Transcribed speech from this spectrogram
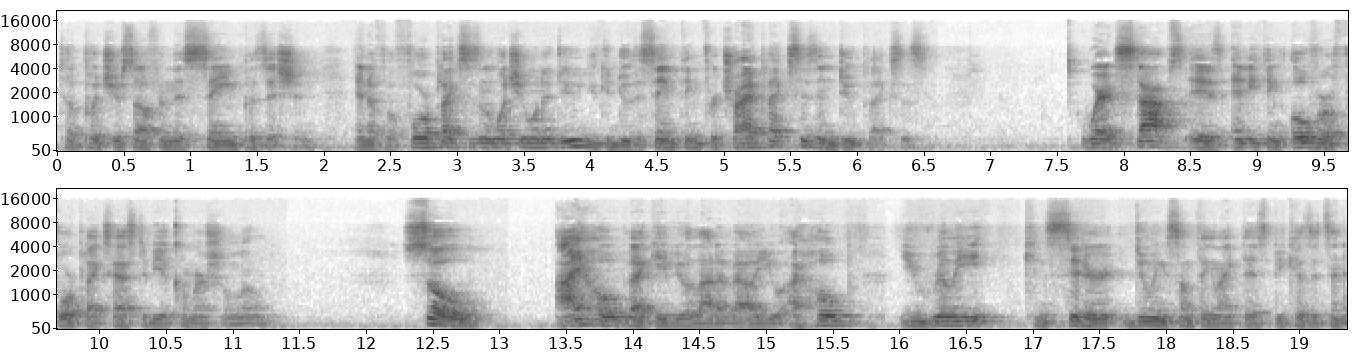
to put yourself in this same position. And if a fourplex isn't what you want to do, you can do the same thing for triplexes and duplexes. Where it stops is anything over a fourplex has to be a commercial loan. So I hope that gave you a lot of value. I hope you really consider doing something like this because it's an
